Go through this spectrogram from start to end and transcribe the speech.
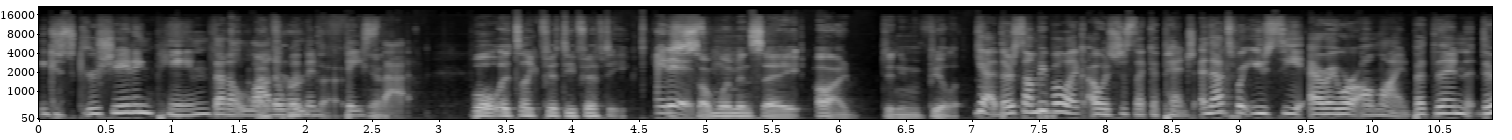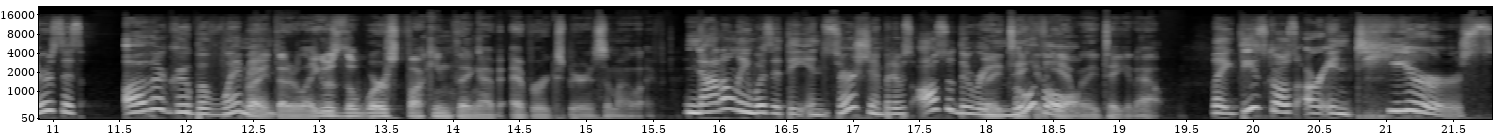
excruciating pain that a lot I've of women that, face yeah. that. Well, it's like 50-50. It is. Some women say, "Oh, I didn't even feel it." Yeah, there's some people like, oh, it's just like a pinch. And that's what you see everywhere online. But then there's this other group of women. Right, that are like, it was the worst fucking thing I've ever experienced in my life. Not only was it the insertion, but it was also the When they removal. take it, yeah, when they take it out, like these girls are in tears.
